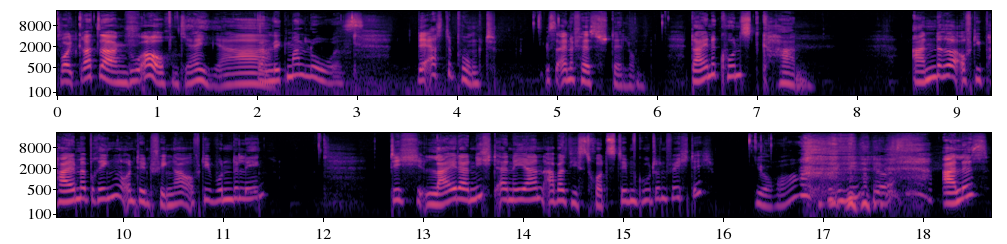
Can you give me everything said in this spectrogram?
Wollte gerade sagen, du auch. Ja, ja. Dann leg mal los. Der erste Punkt ist eine Feststellung. Deine Kunst kann andere auf die Palme bringen und den Finger auf die Wunde legen, dich leider nicht ernähren, aber sie ist trotzdem gut und wichtig. Ja. Alles,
